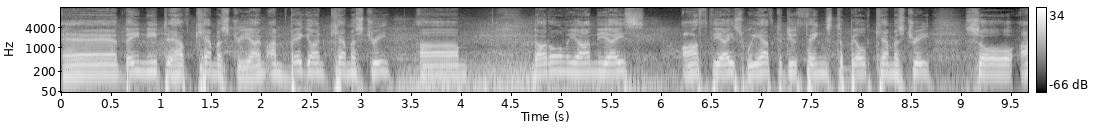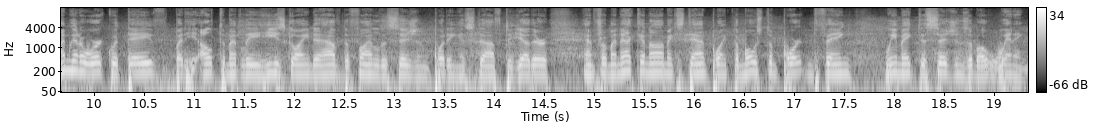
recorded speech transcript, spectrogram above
and they need to have chemistry. I'm, I'm big on chemistry, um, not only on the ice, off the ice. We have to do things to build chemistry. So I'm going to work with Dave, but he, ultimately he's going to have the final decision putting his staff together. And from an economic standpoint, the most important thing, we make decisions about winning,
